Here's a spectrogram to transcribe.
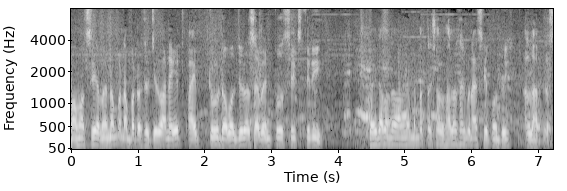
মোহাম্মদ সিয়ামের নাম্বার নাম্বারটা হচ্ছে zero one eight five two double zero seven two six three তো এটা আমাদের অনলাইন নাম্বার তো সব ভালো থাকবেন। আজকে পর্যন্তই, আল্লাহ হাফেজ।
